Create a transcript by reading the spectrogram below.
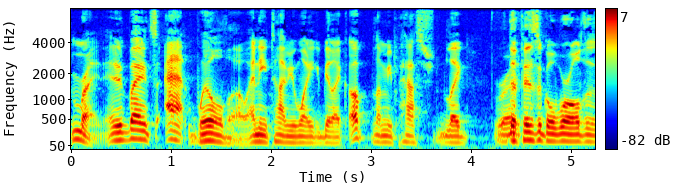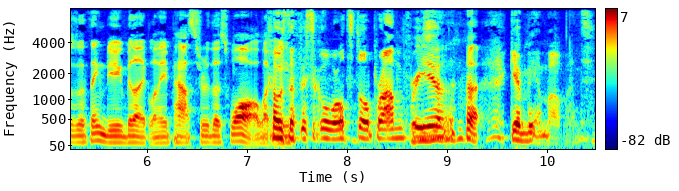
Right, and- but it's at will though. Anytime you want, you can be like, "Oh, let me pass." Like the physical world is a thing. Do you can be like, "Let me pass through this wall"? Let Oh, is the physical world still a problem for you? Give me a moment.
